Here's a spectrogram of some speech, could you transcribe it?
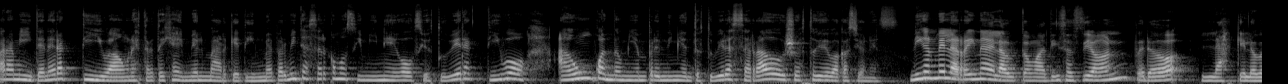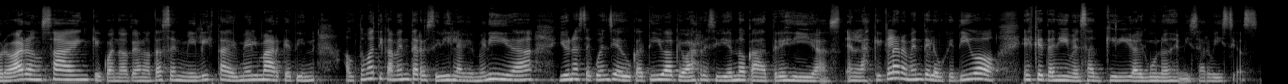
Para mí, tener activa una estrategia de email marketing me permite hacer como si mi negocio estuviera activo aun cuando mi emprendimiento estuviera cerrado o yo estoy de vacaciones. Díganme la reina de la automatización, pero las que lo probaron saben que cuando te anotas en mi lista de email marketing, automáticamente recibís la bienvenida y una secuencia educativa que vas recibiendo cada tres días, en las que claramente el objetivo es que te animes a adquirir algunos de mis servicios.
